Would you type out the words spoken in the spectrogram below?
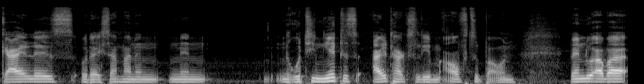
geiles oder ich sag mal ein, ein, ein routiniertes Alltagsleben aufzubauen. Wenn du aber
